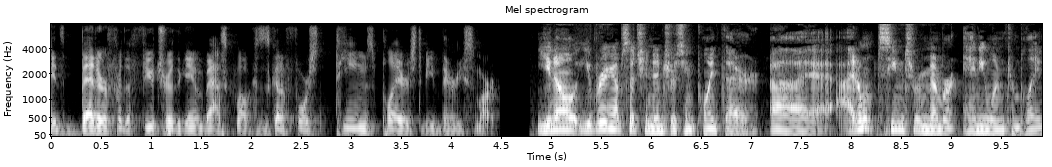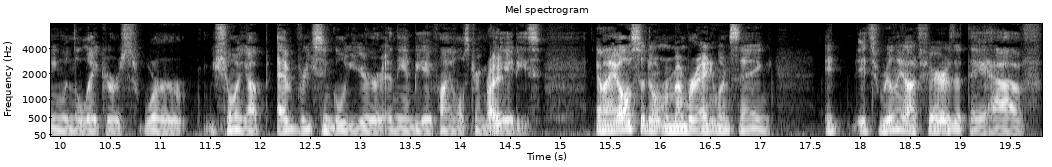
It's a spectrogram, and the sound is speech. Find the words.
it's better for the future of the game of basketball because it's going to force teams, players to be very smart. You know, you bring up such an interesting point there. Uh, I don't seem to remember anyone complaining when the Lakers were showing up every single year in the NBA Finals during right? the 80s. And I also don't remember anyone saying it. It's really not fair that they have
